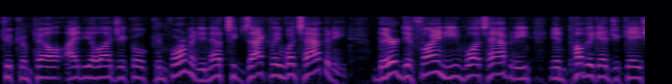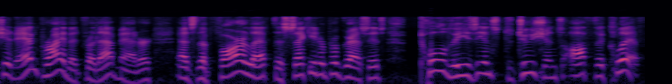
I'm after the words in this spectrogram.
to compel ideological conformity. And that's exactly what's happening. They're defining what's happening in public education and private, for that matter, as the far left, the secular progressives, pull these institutions off the cliff.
